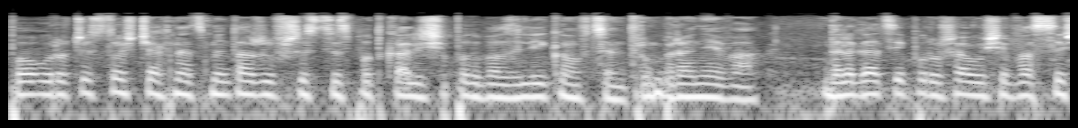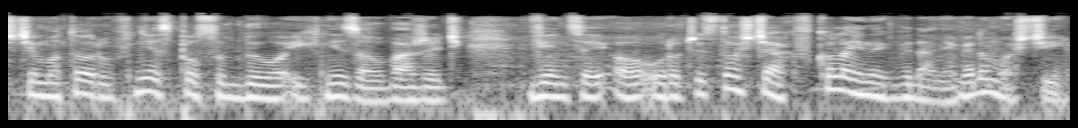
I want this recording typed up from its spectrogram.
Po uroczystościach na cmentarzu wszyscy spotkali się pod bazyliką w centrum Braniewa. Delegacje poruszały się w asyście motorów, nie sposób było ich nie zauważyć. Więcej o uroczystościach w kolejnych wydaniach wiadomości.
